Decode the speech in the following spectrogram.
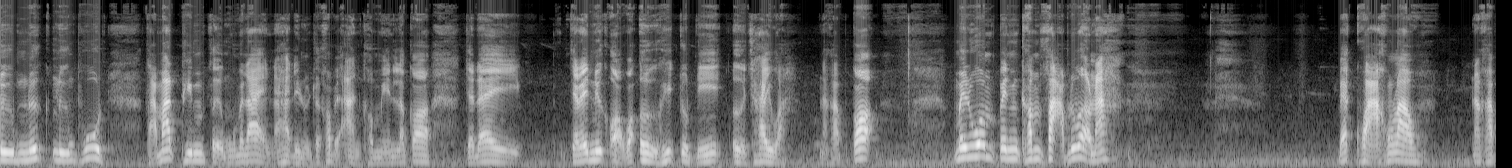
ลืมนึกลืมพูด สามารถพิมพ์เสริมกันมาได้นะฮะเดี๋ยวหนูจะเข้าไปอ่านคอมเมนต์แล้วก็จะได้จะได้นึกออกว่า เออเฮ้ยจุดนี้ เออใช่ว่ะนะครับ ก็ไม่รู้ว่ามันเป็นคำสาปหรือเปล่านะ แบ็คขวาของเรานะครับ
